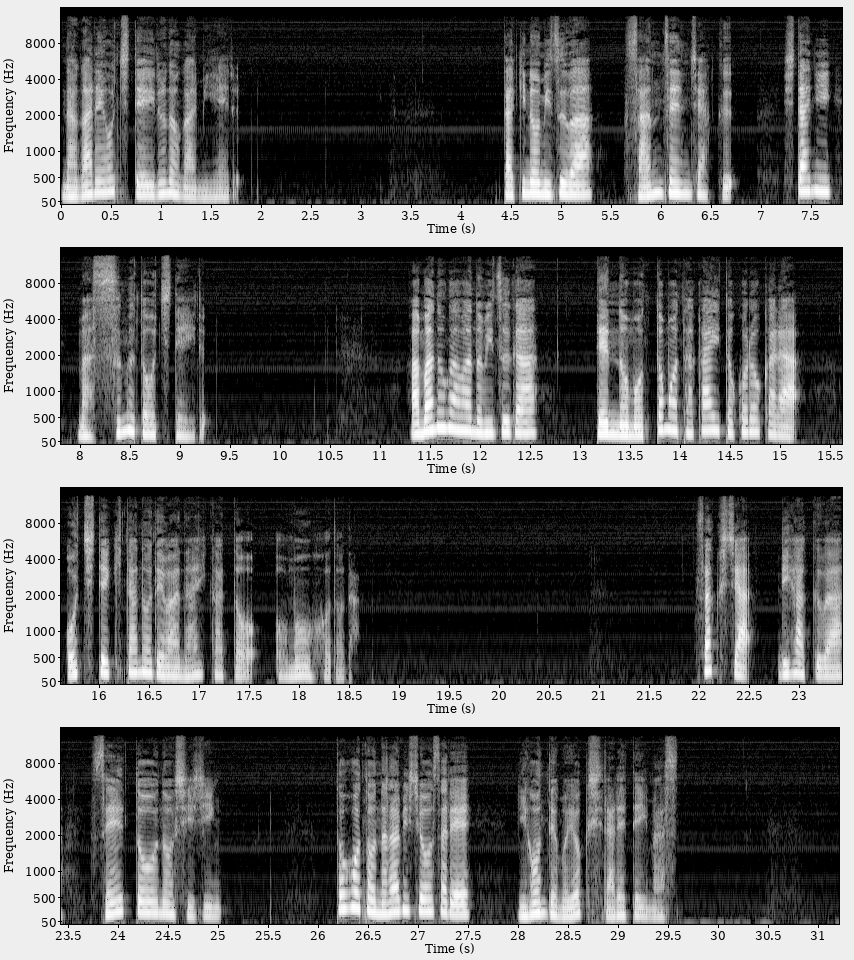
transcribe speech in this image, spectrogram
流れ落ちているのが見える。滝の水は三千弱、下にまっすぐと落ちている。天の川の水が天の最も高いところから落ちてきたのではないかと思うほどだ作者李白は政党の詩人。徒歩と並び称され日本でもよく知られています。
